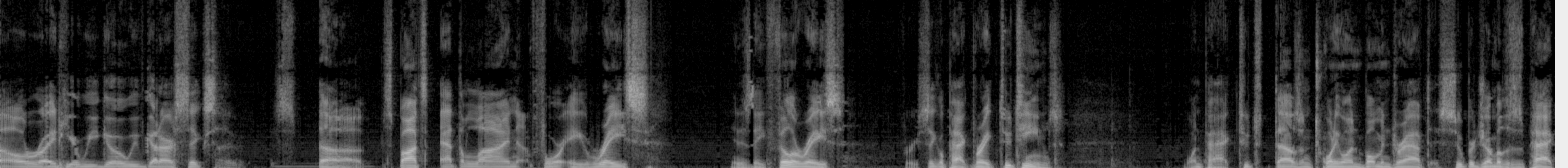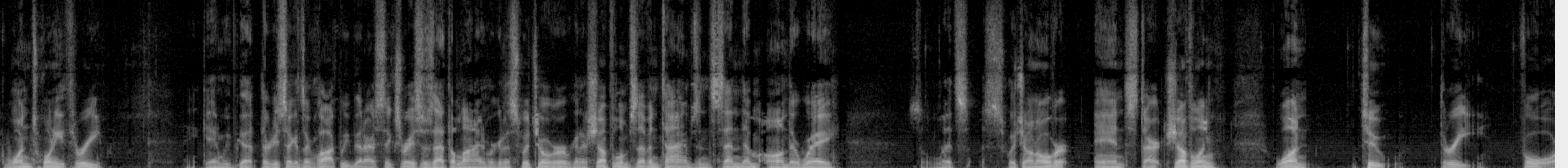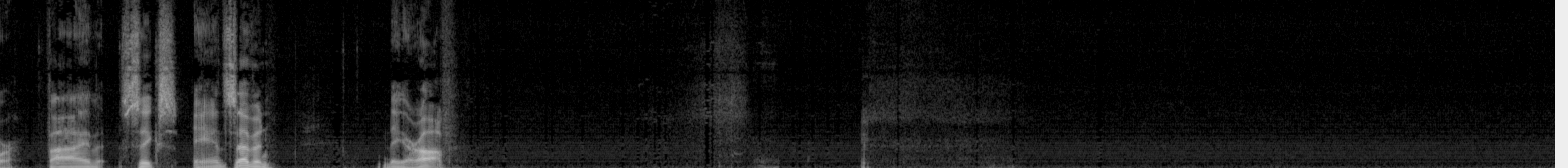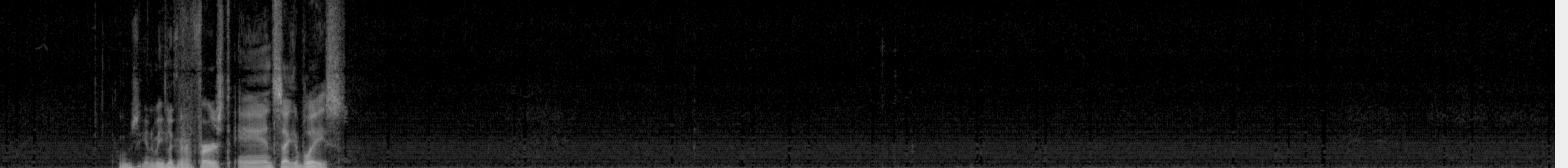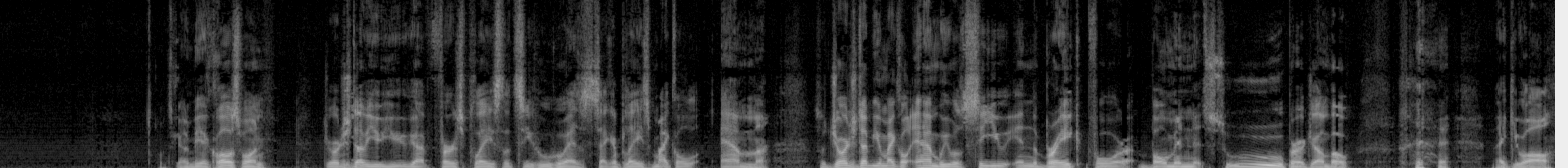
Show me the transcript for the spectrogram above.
All right, here we go. We've got our six uh, spots at the line for a race. It is a filler race for a single pack break. Two teams, one pack. 2021 Bowman Draft Super Jumbo. This is pack 123. Again, we've got 30 seconds on clock. We've got our six racers at the line. We're going to switch over. We're going to shuffle them seven times and send them on their way. So let's switch on over and start shuffling. One, two three, four, five, six, and seven. They are off. Who's going to be looking for first and second place? It's going to be a close one. George W., you got first place. Let's see who, who has second place. Michael M. So, George W., Michael M., we will see you in the break for Bowman Super Jumbo. Thank you all.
